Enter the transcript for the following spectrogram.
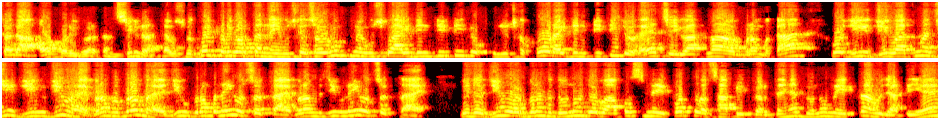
सदा अपरिवर्तनशील रहता है। उसमें कोई परिवर्तन नहीं, उसके स्वरूप में उसका आइडेंटिटी जो, उसका कोर आइडेंटिटी जो है, जीवात्मा और ब्रह्म का, वो जीव जीवात्मा जीव जीव जीव है, ब्रह्म ब्रह्म है, जीव ब्रह्म नहीं हो सकता है, ब्रह्म जीव नहीं हो सकता है। ये जो जीव और ब्रह्म दोनों जब आपस में एकत्व स्थापित करते हैं, दोनों में एकता हो जाती है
